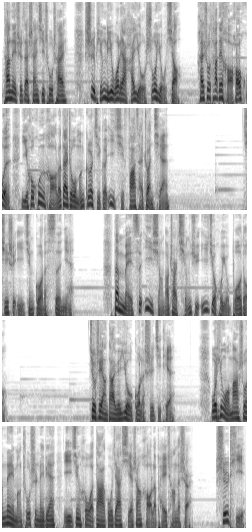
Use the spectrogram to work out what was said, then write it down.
他那时在山西出差，视频里我俩还有说有笑，还说他得好好混，以后混好了带着我们哥几个一起发财赚钱。其实已经过了四年，但每次一想到这儿，情绪依旧会有波动。就这样，大约又过了十几天，我听我妈说，内蒙出事那边已经和我大姑家协商好了赔偿的事儿。尸体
